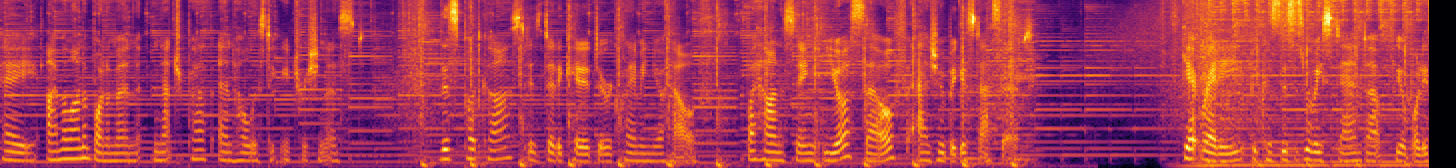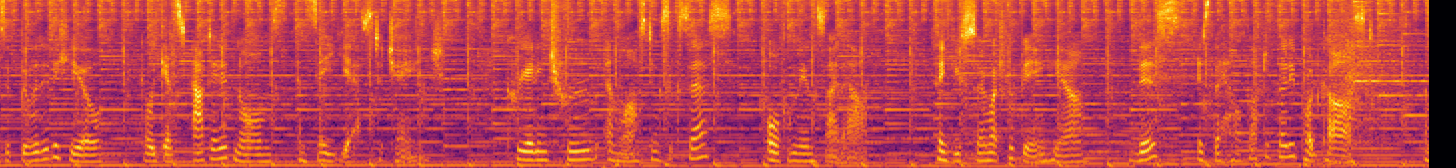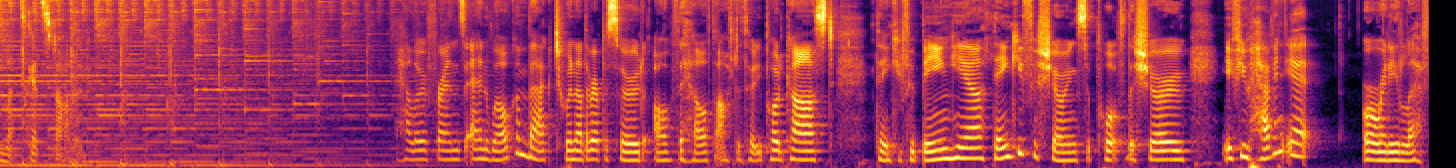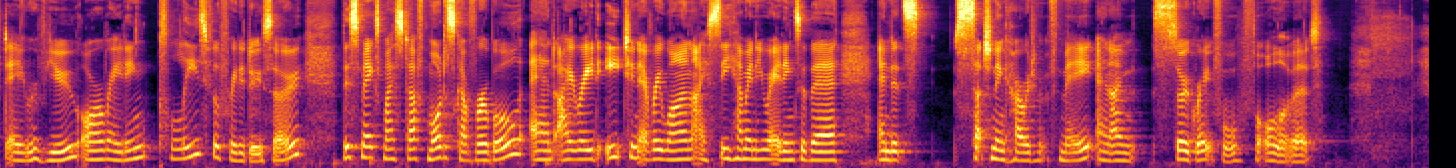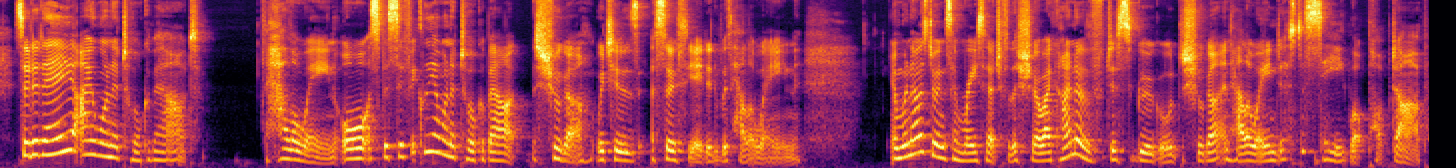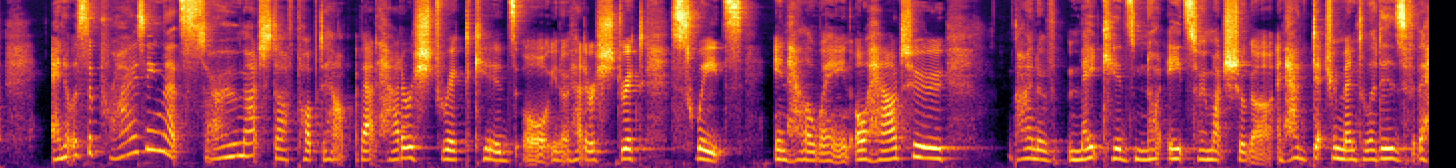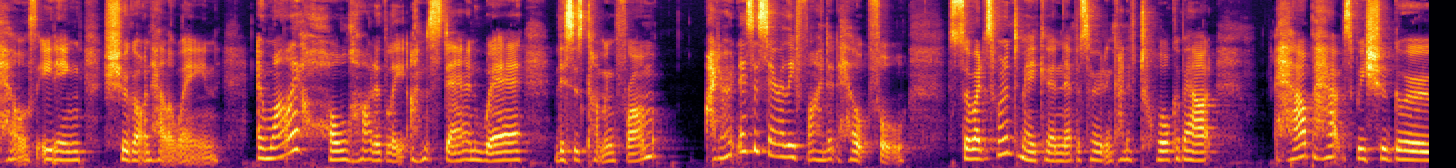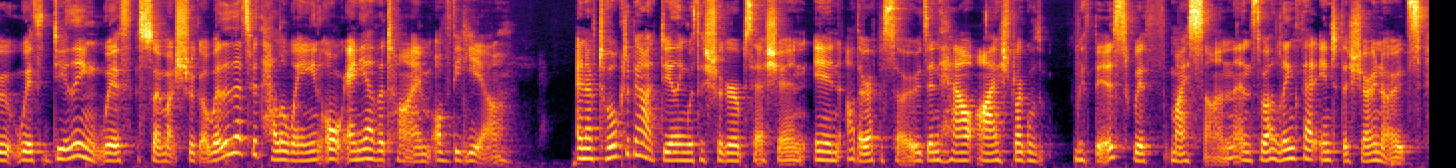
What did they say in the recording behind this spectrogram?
Hey, I'm Alana Bonnemann, naturopath and holistic nutritionist. This podcast is dedicated to reclaiming your health by harnessing yourself as your biggest asset. Get ready because this is where we stand up for your body's ability to heal, go against outdated norms, and say yes to change, creating true and lasting success, all from the inside out. Thank you so much for being here. This is the Health After 30 podcast, and let's get started. Hello, friends, and welcome back to another episode of the Health After 30 podcast. Thank you for being here. Thank you for showing support for the show. If you haven't yet already left a review or a rating, please feel free to do so. This makes my stuff more discoverable, and I read each and every one. I see how many ratings are there, and it's such an encouragement for me, and I'm so grateful for all of it. So, today I want to talk about Halloween, or specifically, I want to talk about sugar, which is associated with Halloween. And when I was doing some research for the show, I kind of just Googled sugar and Halloween just to see what popped up. And it was surprising that so much stuff popped up about how to restrict kids or, you know, how to restrict sweets in Halloween or how to kind of make kids not eat so much sugar and how detrimental it is for the health eating sugar on Halloween. And while I wholeheartedly understand where this is coming from, I don't necessarily find it helpful. So I just wanted to make an episode and kind of talk about how perhaps we should go with dealing with so much sugar, whether that's with Halloween or any other time of the year. And I've talked about dealing with a sugar obsession in other episodes and how I struggled with this with my son. And so I'll link that into the show notes.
